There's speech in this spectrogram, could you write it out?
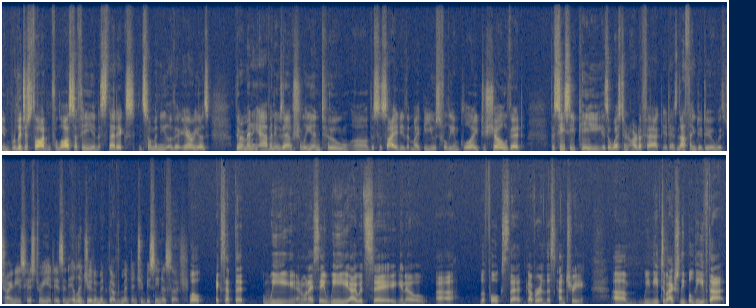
in religious thought and philosophy and aesthetics and so many other areas. There are many avenues actually into uh, the society that might be usefully employed to show that The CCP is a Western artifact. It has nothing to do with Chinese history. It is an illegitimate government and should be seen as such. Well, except that we, and when I say we, I would say, you know, uh, the folks that govern this country, um, we need to actually believe that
